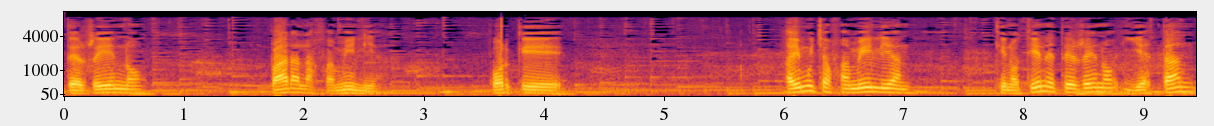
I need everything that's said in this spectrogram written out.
terreno para la familia, porque hay muchas familias que no tienen terreno y están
